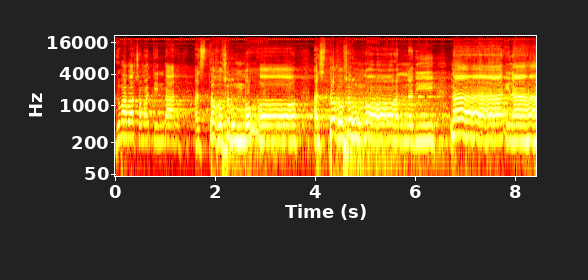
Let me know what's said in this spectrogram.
ঘুমাবার সময় তিনবার আল্লাযী লা ইলাহা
